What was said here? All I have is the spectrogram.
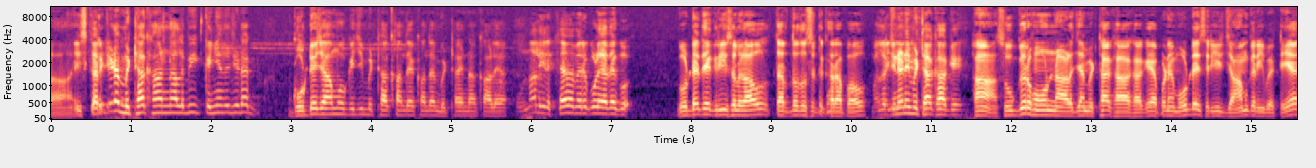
ਹਾਂ। ਇਸ ਕਰਕੇ ਜਿਹੜਾ ਮਿੱਠਾ ਖਾਣ ਨਾਲ ਵੀ ਕਈਆਂ ਦੇ ਜਿਹੜਾ ਗੋਡੇ ਜਾਮ ਹੋ ਗਏ ਜੀ ਮਿੱਠਾ ਖਾਂਦੇ ਖਾਂਦੇ ਮਿੱਠਾ ਇੰਨਾ ਖਾ ਲਿਆ। ਉਹਨਾਂ ਲਈ ਰੱਖਿਆ ਹੋਇਆ ਮੇਰੇ ਕੋਲੇ ਆ ਤੇ ਗੋਡੇ ਤੇ ਗਰੀਸ ਲਗਾਓ ਦਰਦ ਤੋਂ ਛੁਟਕਾਰਾ ਪਾਓ। ਮਤਲਬ ਜਿਨ੍ਹਾਂ ਨੇ ਮਿੱਠਾ ਖਾ ਕੇ। ਹਾਂ ਸ਼ੂਗਰ ਹੋਣ ਨਾਲ ਜਾਂ ਮਿੱਠਾ ਖਾ ਖਾ ਕੇ ਆਪਣੇ ਮੋਢੇ ਸਰੀਰ ਜਾਮ ਕਰੀ ਬੈਠੇ ਆ।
